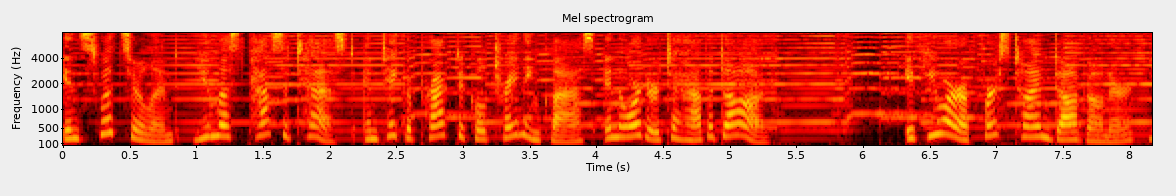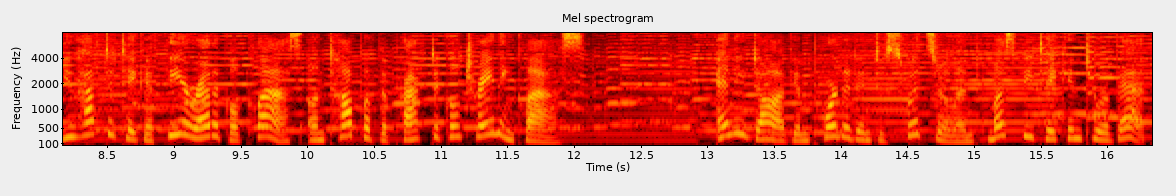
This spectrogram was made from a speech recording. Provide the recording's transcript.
In Switzerland, you must pass a test and take a practical training class in order to have a dog. If you are a first time dog owner, you have to take a theoretical class on top of the practical training class. Any dog imported into Switzerland must be taken to a vet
